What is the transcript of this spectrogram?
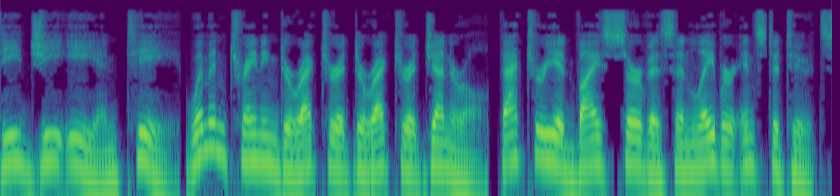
DGE&T Women Training Directorate Directorate General, Factory Advice Service and Labor Institutes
